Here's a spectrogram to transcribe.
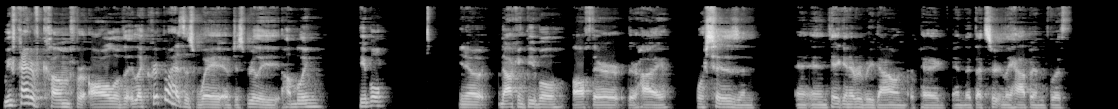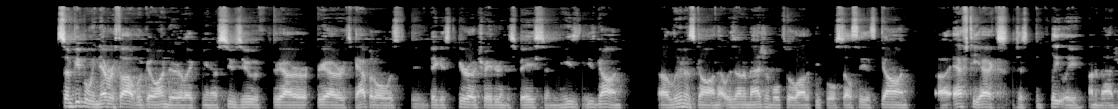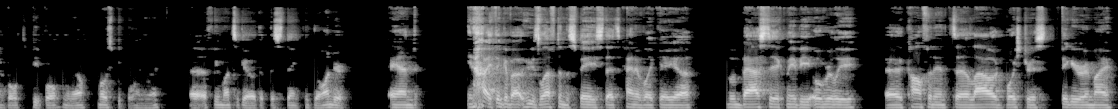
we've kind of come for all of the like crypto has this way of just really humbling people you know knocking people off their their high horses and and, and taking everybody down a peg and that that certainly happened with some people we never thought would go under like you know Su Zhu of three hour Three Arrows Capital was the biggest hero trader in the space and he's he's gone uh, Luna's gone. That was unimaginable to a lot of people. Celsius gone. Uh, FTX just completely unimaginable to people. You know, most people anyway. Uh, a few months ago, that this thing could go under, and you know, I think about who's left in the space. That's kind of like a uh, bombastic, maybe overly uh, confident, uh, loud, boisterous figure in my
